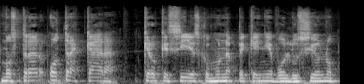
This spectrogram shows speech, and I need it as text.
mostrar otra cara creo que sí es como una pequeña evolución o,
